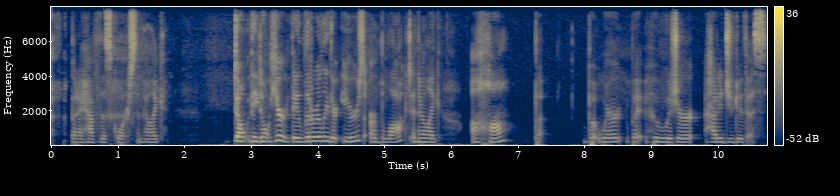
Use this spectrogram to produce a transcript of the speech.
but I have this course. And they're like, don't, they don't hear. They literally, their ears are blocked and they're like, uh huh. But, but where, but who was your, how did you do this?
